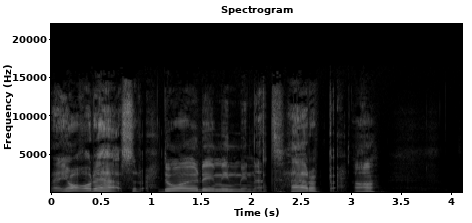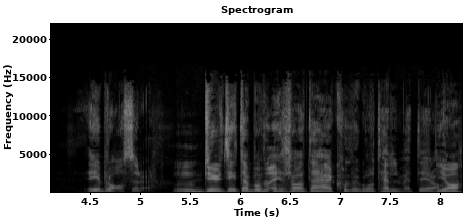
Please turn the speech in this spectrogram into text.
Men jag har det här, ser du. då har jag det i min minnet. Här uppe. Ja. Det är bra, ser du. Mm. Du tittar på mig som att det här kommer gå åt helvete idag. Ja,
